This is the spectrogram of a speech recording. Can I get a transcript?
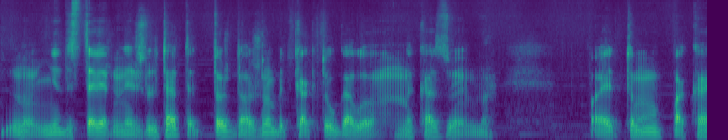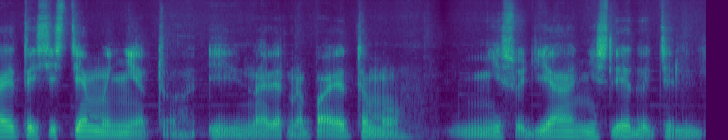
ну, недостоверный результат, это тоже должно быть как-то уголовно наказуемо. Поэтому пока этой системы нету. И, наверное, поэтому ни судья, ни следователь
